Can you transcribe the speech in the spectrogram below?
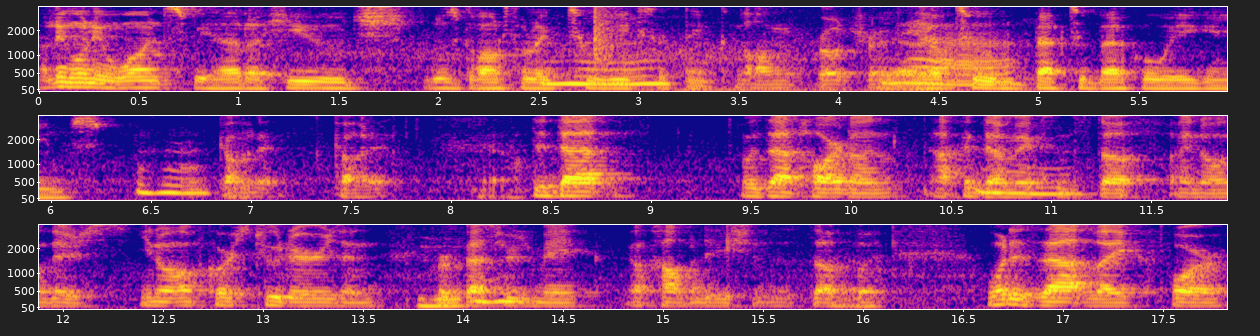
I think only once we had a huge. It was gone for like two mm-hmm. weeks, I think. long road trip. Yeah, Yeah. Yeah. two back-to-back away games. Mm-hmm. got it, got it. Yeah. Did that was that hard on academics and mm-hmm. stuff? I know there's you know of course tutors and professors make accommodations and stuff, but what is that like for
